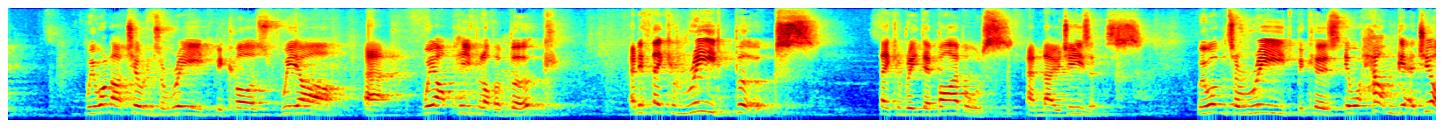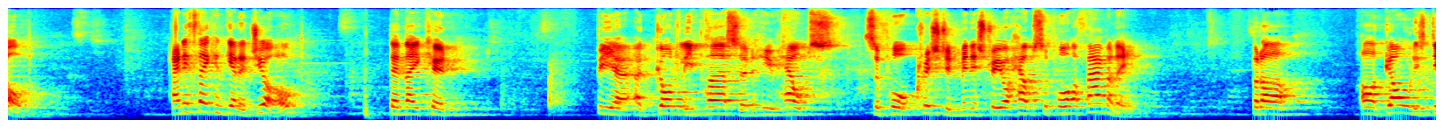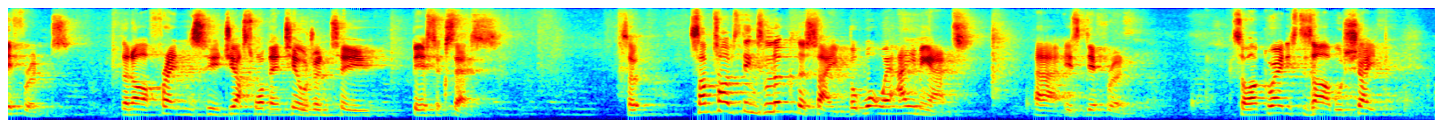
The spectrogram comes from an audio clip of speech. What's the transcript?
we want our children to read because we are, uh, we are people of a book. And if they can read books, they can read their Bibles and know Jesus. We want them to read because it will help them get a job. And if they can get a job, then they can be a, a godly person who helps support Christian ministry or helps support a family. But our, our goal is different than our friends who just want their children to be a success. So sometimes things look the same, but what we're aiming at uh, is different. So our greatest desire will shape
